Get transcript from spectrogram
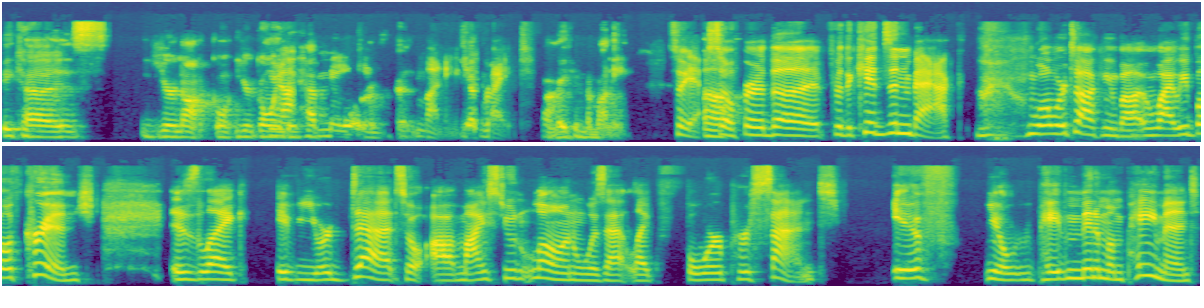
because you're not going you're going you're to have making money yep, right not making the money so yeah uh, so for the for the kids in back what we're talking about and why we both cringed is like if your debt so uh, my student loan was at like 4% if you know we pay the minimum payment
